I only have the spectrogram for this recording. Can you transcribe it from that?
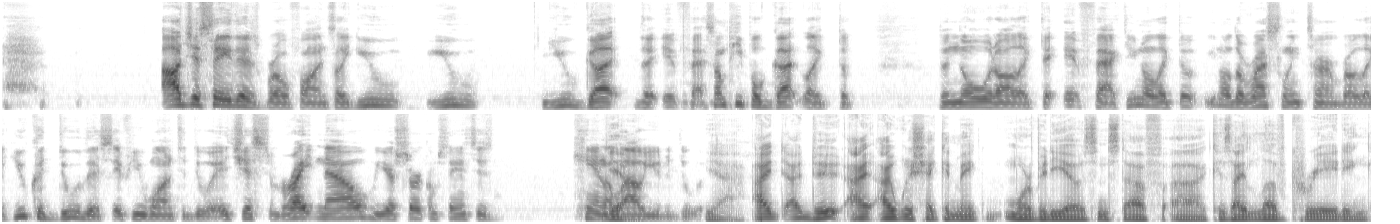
I'll just say this, bro, Fonz. Like you, you, you got the it fact. Some people got like the the know it all, like the it fact. You know, like the you know the wrestling term, bro. Like you could do this if you wanted to do it. It's just right now your circumstances can't Yeah. allow you to do it. Yeah, I, I do. I, I wish I could make more videos and stuff because I love creating.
